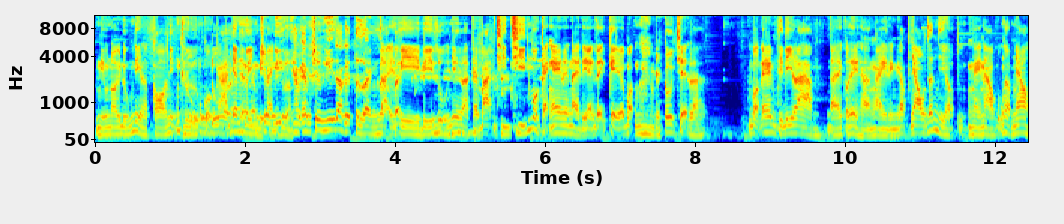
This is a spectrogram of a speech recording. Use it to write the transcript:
Nếu nói đúng thì là có những thứ đúng, của đúng cá rồi. nhân em, mình em bị ảnh nghĩ, hưởng. em em chưa nghĩ ra cái từ ảnh hưởng tại đấy. vì ví dụ như là cái bạn 99 ngồi cạnh em bên này thì em sẽ kể cho bọn người cái câu chuyện là bọn em thì đi làm. Đấy có thể hàng ngày thì gặp nhau rất nhiều. Ngày nào cũng gặp nhau.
